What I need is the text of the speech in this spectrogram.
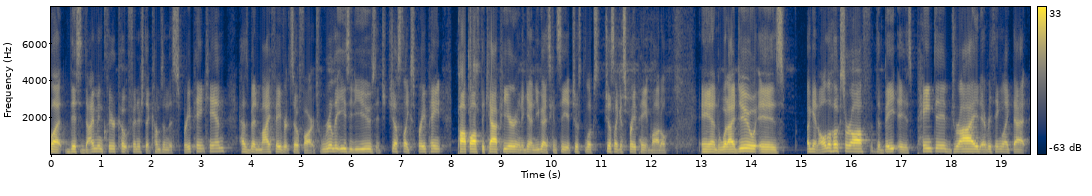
but this diamond clear coat finish that comes in this spray paint can has been my favorite so far. It's really easy to use. It's just like spray paint. Pop off the cap here, and again, you guys can see it just looks just like a spray paint bottle. And what I do is, again, all the hooks are off, the bait is painted, dried, everything like that.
